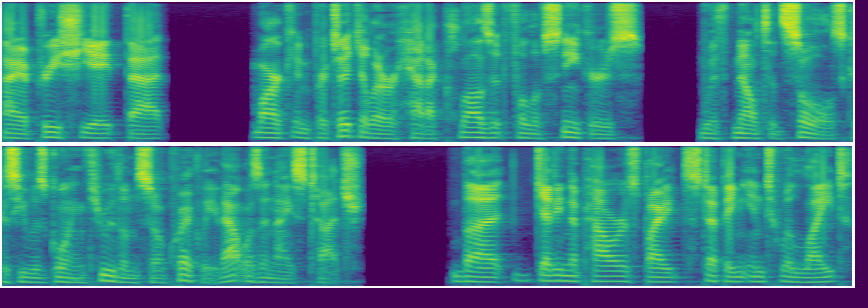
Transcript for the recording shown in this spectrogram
I appreciate that Mark, in particular, had a closet full of sneakers with melted soles because he was going through them so quickly. That was a nice touch. But getting the powers by stepping into a light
